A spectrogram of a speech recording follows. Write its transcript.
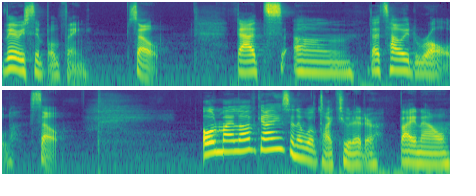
Very simple thing. So that's um, that's how it rolled. So all my love, guys, and I will talk to you later. Bye now.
